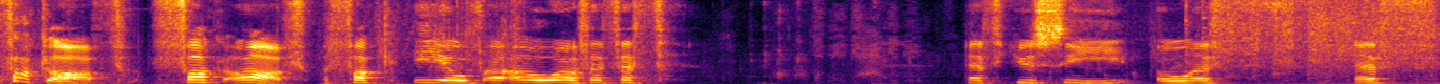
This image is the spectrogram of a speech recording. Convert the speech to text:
Fuck off. Fuck off. Fuck E O O F F F F U C O F F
